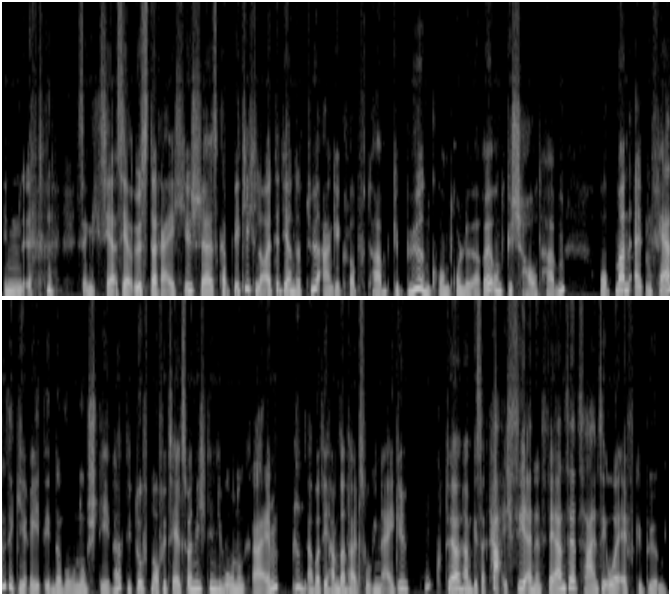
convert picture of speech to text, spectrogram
in, ist eigentlich sehr, sehr österreichisch. Ja. Es gab wirklich Leute, die an der Tür angeklopft haben, Gebührenkontrolleure und geschaut haben, ob man ein Fernsehgerät in der Wohnung stehen hat. Die durften offiziell zwar nicht in die Wohnung rein, aber die haben dann halt so hineingeguckt ja, und haben gesagt, ha, ich sehe einen Fernseher, zahlen Sie ORF-Gebühren.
